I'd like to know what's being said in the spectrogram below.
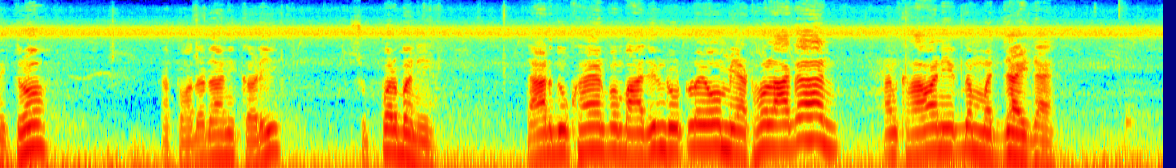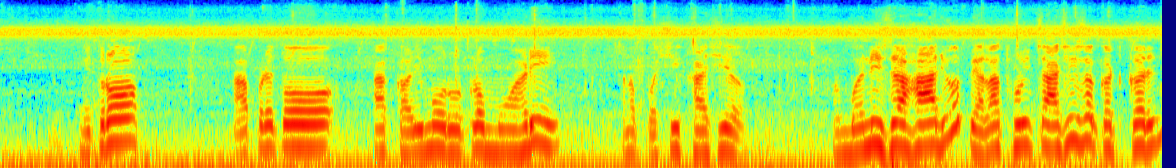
મિત્રો, આ તોદડાની કઢી સુપર બની. દાળ દુખાય પણ બાજરીનો રોટલો એવો મીઠો લાગે ને, અને ખાવાની એકદમ મજા આવી જાય. મિત્રો, આપણે તો આ કઢીમાં રોટલો મોહડી અને પછી ખાશીએ પણ બની છે હારી હો, પહેલાં થોડી ચાસી છે કટ કરી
